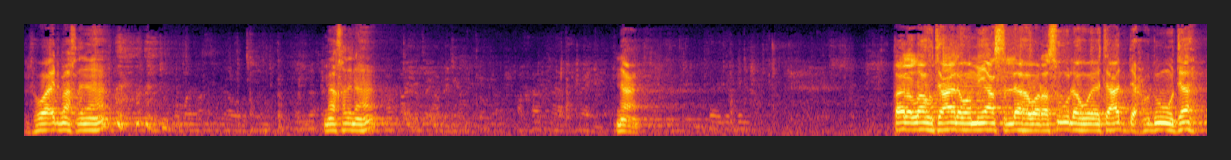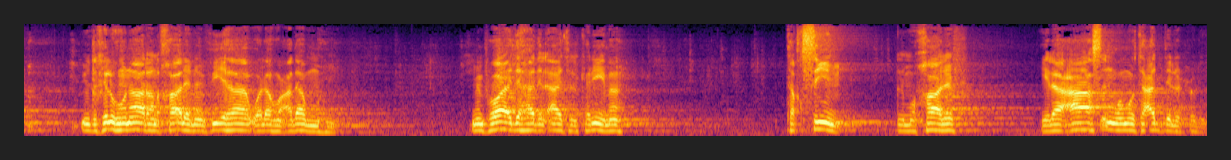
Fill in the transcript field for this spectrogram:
الفوائد ما أخذناها؟ ما أخذناها؟ نعم. قال الله تعالى ومن يعص الله ورسوله ويتعدى حدوده يدخله نارا خالدا فيها وله عذاب مهين. من فوائد هذه الآية الكريمة تقسيم المخالف إلى عاص ومتعدل الحدود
